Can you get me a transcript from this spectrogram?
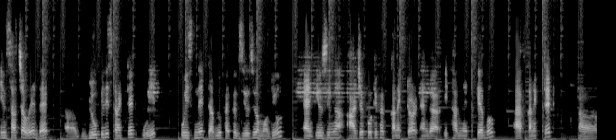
in such a way that uh, Bluepill is connected with WIZnet W5500 module and using a RJ45 connector and a Ethernet cable I have connected uh,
